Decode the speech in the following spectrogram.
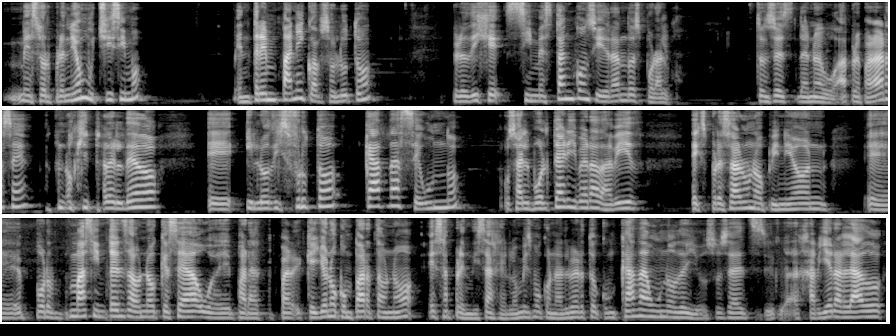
me sorprendió muchísimo. Entré en pánico absoluto, pero dije, si me están considerando es por algo. Entonces, de nuevo, a prepararse, no quitar el dedo, eh, y lo disfruto cada segundo. O sea, el voltear y ver a David expresar una opinión, eh, por más intensa o no que sea, o eh, para, para que yo no comparta o no, es aprendizaje. Lo mismo con Alberto, con cada uno de ellos. O sea, Javier al lado.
